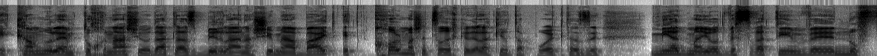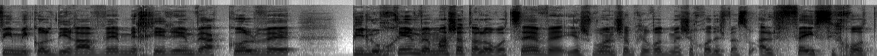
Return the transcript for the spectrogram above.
הקמנו להם תוכנה שיודעת להסביר לאנשים מהבית את כל מה שצריך כדי להכיר את הפרויקט הזה. מהדמיות וסרטים ונופים מכל דירה ומחירים והכל, ו... פילוחים ומה שאתה לא רוצה, וישבו אנשי מכירות במשך חודש ועשו אלפי שיחות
